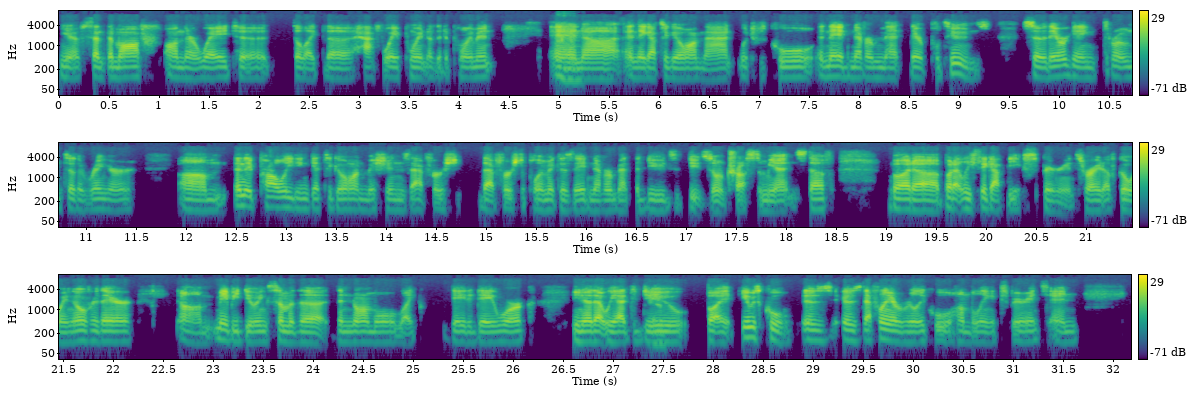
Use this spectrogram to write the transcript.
you know sent them off on their way to to like the halfway point of the deployment hmm and uh, and they got to go on that, which was cool. And they had never met their platoons, so they were getting thrown to the ringer. Um, and they probably didn't get to go on missions that first that first deployment because they'd never met the dudes. The dudes don't trust them yet and stuff. But uh, but at least they got the experience, right, of going over there, um, maybe doing some of the the normal like day to day work, you know, that we had to yeah, do. But it was cool. It was it was definitely a really cool, humbling experience. And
